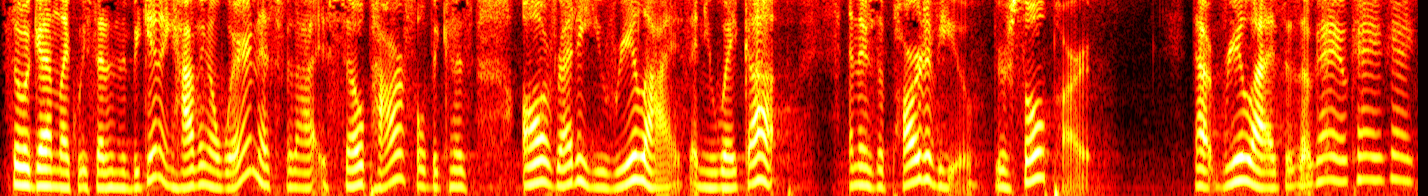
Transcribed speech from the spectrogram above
So again, like we said in the beginning, having awareness for that is so powerful because already you realize and you wake up and there's a part of you, your soul part, that realizes, okay, okay, okay,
